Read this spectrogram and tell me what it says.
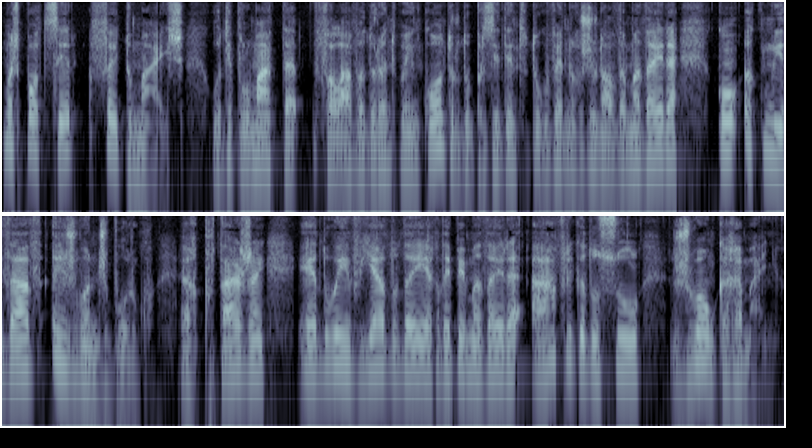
mas pode ser feito mais. O diplomata falava durante o encontro do presidente do governo regional da Madeira com a comunidade em Joanesburgo. A reportagem é do enviado da RDP Madeira à África do Sul, João Carramanho.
